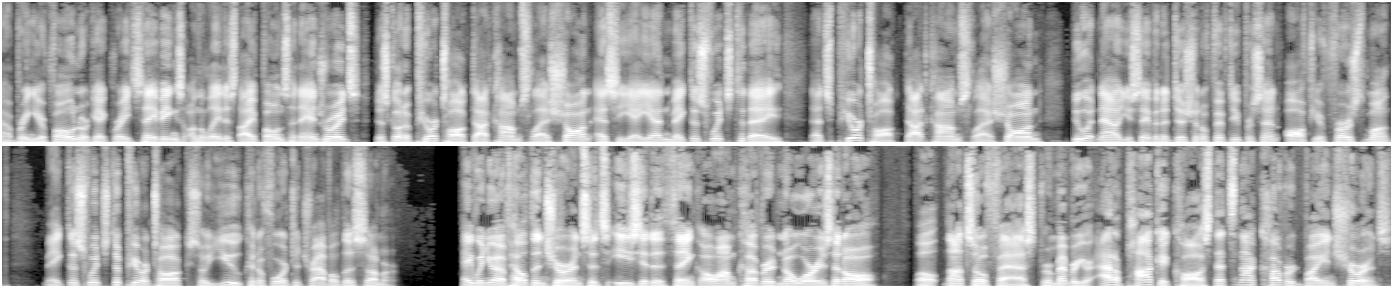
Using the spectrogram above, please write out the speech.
Now bring your phone or get great savings on the latest iPhones and Androids. Just go to puretalk.com slash Sean, S-E-A-N. Make the switch today. That's puretalk.com slash Sean. Do it now. You save an additional 50% off your first month. Make the switch to Pure Talk so you can afford to travel this summer. Hey, when you have health insurance, it's easy to think, oh, I'm covered, no worries at all. Well, not so fast. Remember, your out of pocket cost, that's not covered by insurance.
